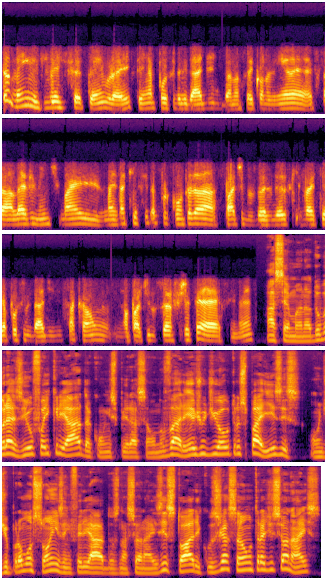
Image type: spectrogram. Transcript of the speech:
Também no mês de setembro aí tem a possibilidade da nossa economia estar levemente mais, mais aquecida por conta da parte dos brasileiros que vai ter a possibilidade de sacar um, uma parte do seu FGTS, né? A Semana do Brasil foi criada com inspiração no varejo de outros países, onde promoções em feriados nacionais históricos já são tradicionais.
